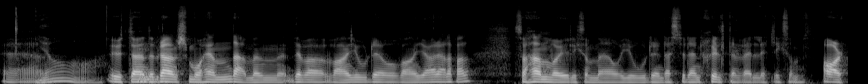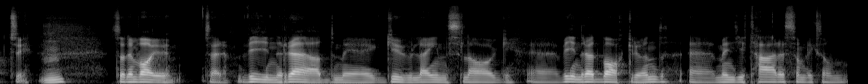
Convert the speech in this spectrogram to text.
Eh, Ja. Utdöende bransch må hända, men det var vad han gjorde och vad han gör i alla fall. Så han var ju liksom med och gjorde den där studentskylten väldigt liksom artsy. Mm. Så den var ju så här, vinröd med gula inslag, eh, vinröd bakgrund eh, med en gitarr som liksom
